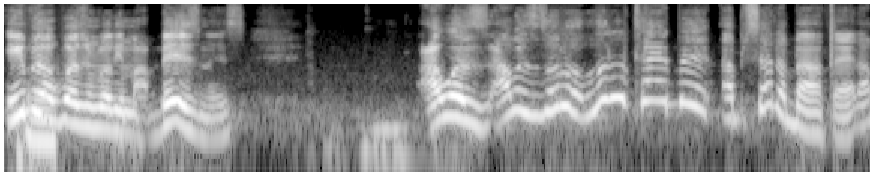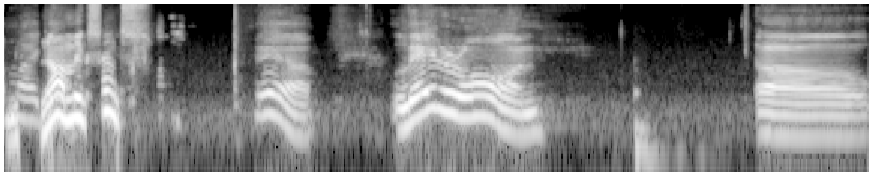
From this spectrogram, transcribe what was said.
even mm-hmm. though it wasn't really my business. I was I was a little little tad bit upset about that. I'm like, no, it makes sense. Yeah. Later on, uh,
